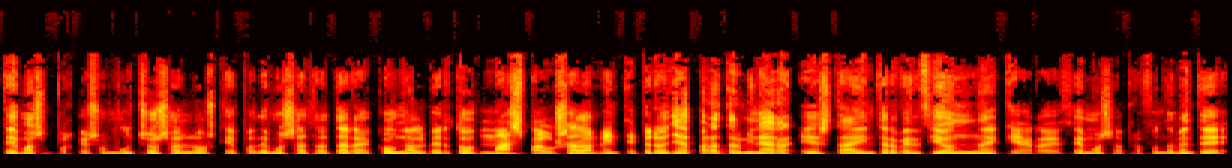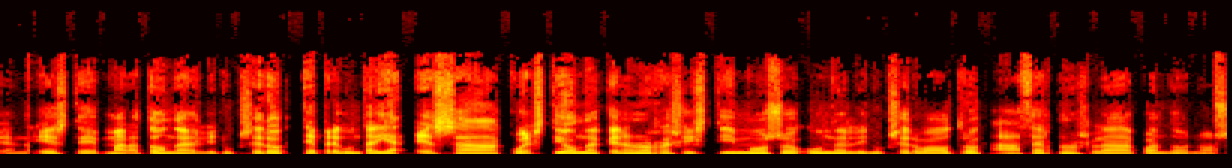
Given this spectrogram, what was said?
temas porque son muchos los que podemos tratar con Alberto más pausadamente. Pero ya para terminar esta intervención que agradecemos profundamente en este maratón Linuxero, te preguntaría esa cuestión que no nos resistimos un Linuxero a otro a hacérnosla cuando nos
